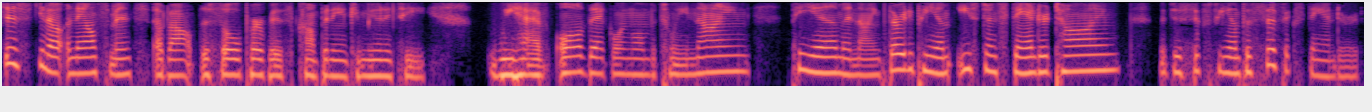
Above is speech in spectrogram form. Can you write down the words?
just, you know, announcements about the Soul Purpose company and community we have all of that going on between 9 p.m. and 9.30 p.m. Eastern Standard Time, which is 6 p.m. Pacific Standard.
